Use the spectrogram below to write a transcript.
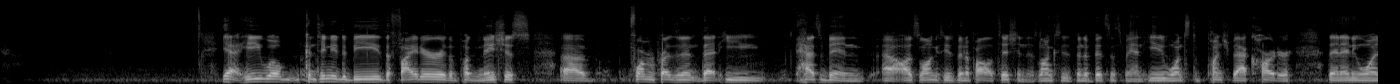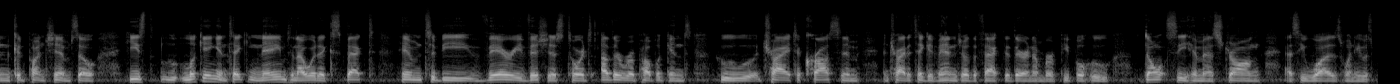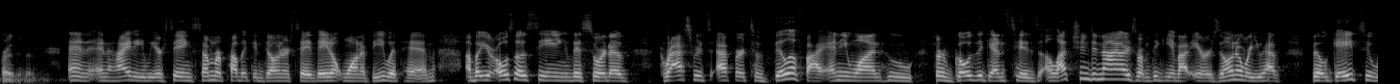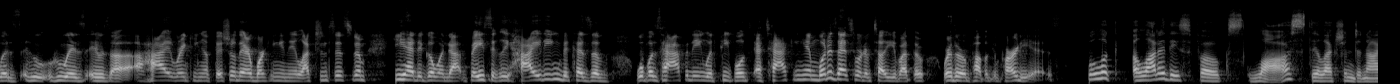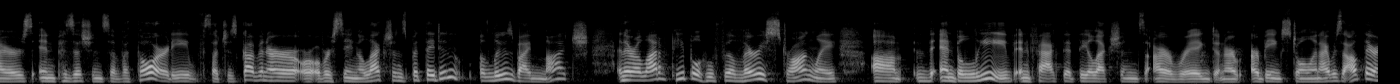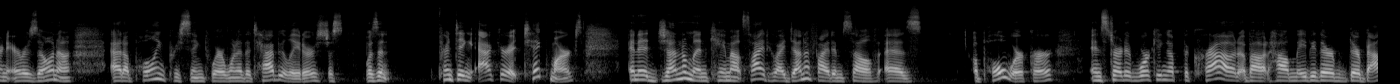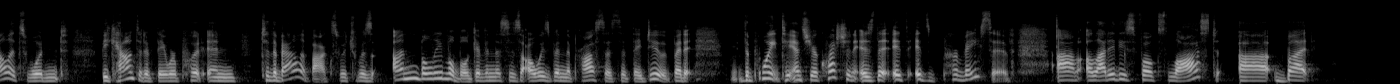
Yeah, he will continue to be the fighter, the pugnacious uh, former president that he has been uh, as long as he's been a politician, as long as he's been a businessman. He wants to punch back harder than anyone could punch him. So he's looking and taking names, and I would expect him to be very vicious towards other Republicans who try to cross him and try to take advantage of the fact that there are a number of people who don't see him as strong as he was when he was president. And, and Heidi, we are seeing some Republican donors say they don't want to be with him, uh, but you're also seeing this sort of grassroots effort to vilify anyone who sort of goes against his election deniers. Or I'm thinking about Arizona, where you have Bill Gates, who was who who is it was a, high-ranking official there working in the election system. He had to go into basically hiding because of what was happening with people attacking him. What does that sort of tell you about the where the Republican Party is? Well, look, a lot of these folks lost, the election deniers, in positions of authority, such as governor or overseeing elections, but they didn't lose by much. And there are a lot of people who feel very strongly um, Um, and believe, in fact, that the elections are rigged and are, are being stolen. I was out there in Arizona at a polling precinct where one of the tabulators just wasn't printing accurate tick marks. And a gentleman came outside who identified himself as a poll worker and started working up the crowd about how maybe their, their ballots wouldn't be counted if they were put into the ballot box, which was unbelievable given this has always been the process that they do. But it, the point to answer your question is that it's, it's pervasive. Um, a lot of these folks lost, uh, but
